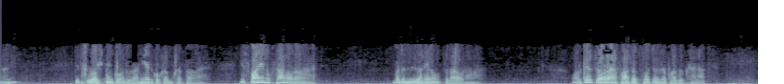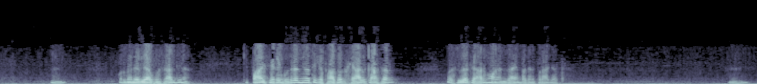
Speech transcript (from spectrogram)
ہاں؟ دل کی روشنی کو، نورانیت کو کم کر رہا ہے۔ جسمانی نقصان ہو رہا ہے۔ بدن میں مبتلا ہو رہا ہے۔ اور کیسے ہو رہا ہے؟ فاصل سوچوں میں فاصل خیالات سے۔ ہاں؟ اور میں نے بھی آپ کو مثال دی نا کہ پانچ سیکنڈ گزرے نہیں ہوتے کہ فاصل خیال کا اثر صورت ہارمون، انزائم بدن پر آ جاتا ہے۔ ہاں؟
